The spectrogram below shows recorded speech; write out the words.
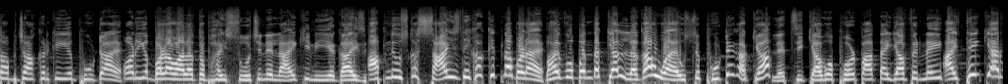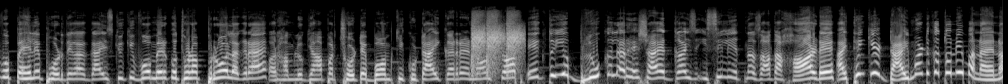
तब जाकर के ये फूटा है। और ये बड़ा वाला तो भाई सोचने लायक ही नहीं है गाइज़ आपने उसका साइज़ देखा कितना बड़ा है? भाई वो बंदा क्या लगा हुआ है? उससे फूटेगा क्या? लेट्स सी क्या वो फोड़ पाता है या फिर नहीं? आई थिंक यार वो पहले फोड़ देगा गाइस क्योंकि वो मेरे को थोड़ा प्रो लग रहा है और हम लोग यहाँ पर छोटे बॉम्ब की कुटाई कर रहे हैं नॉन स्टॉप एक तो ये ब्लू कलर है शायद गाइस इसीलिए इतना ज़्यादा हार्ड है। आई थिंक ये डायमंड का तो नहीं बना है ना?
